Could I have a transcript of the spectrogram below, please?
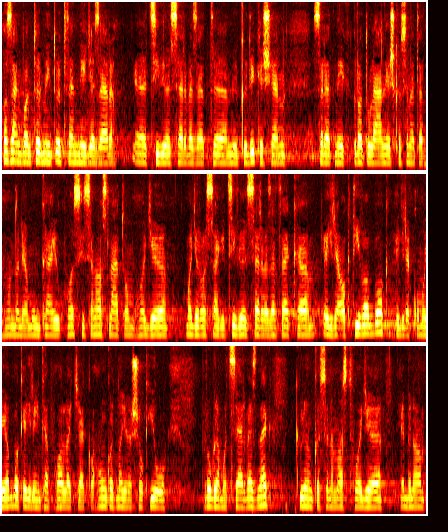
Hazánkban több mint 54 ezer eh, civil szervezet eh, működik, és én szeretnék gratulálni és köszönetet mondani a munkájukhoz, hiszen azt látom, hogy eh, magyarországi civil szervezetek egyre aktívabbak, egyre komolyabbak, egyre inkább hallatják a hangot, nagyon sok jó programot szerveznek. Külön köszönöm azt, hogy ebben a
